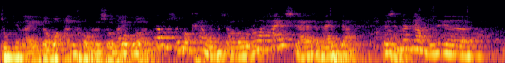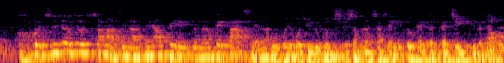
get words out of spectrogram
中间来一段，或 uncle 的时候来一段我我。到时候看我不晓得，我如果嗨起来了很难讲。可是那这样子那个啊滚石就就伤脑筋了，可能要被怎么样被罚钱了。不会，我觉得滚石上上下下也都在等待这一天的到来。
